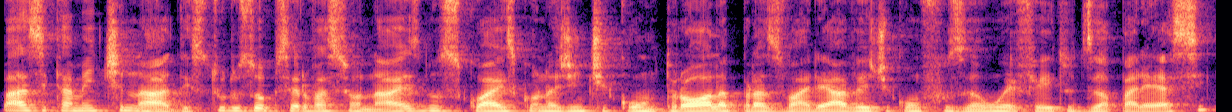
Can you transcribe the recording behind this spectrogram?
Basicamente nada. Estudos observacionais nos quais, quando a gente controla para as variáveis de confusão, o efeito desaparece.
